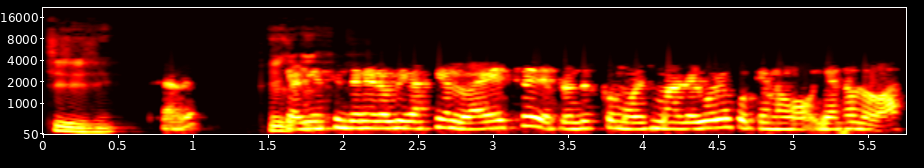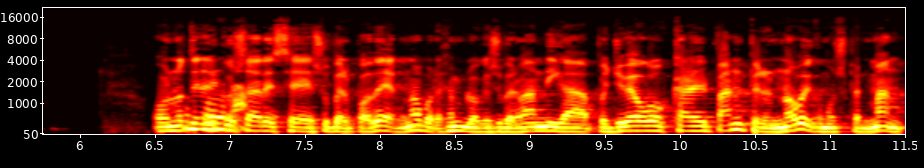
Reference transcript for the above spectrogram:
Sí, sí, sí. ¿Sabes? que alguien sin tener obligación lo ha hecho y de pronto es como es malévolo porque no ya no lo hace. O no tienes que usar ese superpoder, ¿no? Por ejemplo, que Superman diga, pues yo voy a buscar el pan, pero no voy como Superman.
